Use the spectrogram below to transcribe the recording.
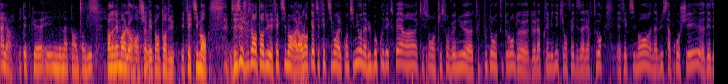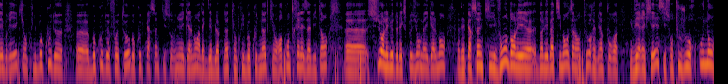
Alors, peut-être qu'il ne m'a pas entendu. Pardonnez-moi, Laurence, j'avais pas entendu. Effectivement, je, je vous ai entendu. Effectivement. Alors l'enquête, effectivement, elle continue. On a vu beaucoup d'experts hein, qui sont qui sont venus euh, tout, tout, au, tout au long de, de l'après-midi, qui ont fait des allers-retours. Effectivement, on a vu s'approcher euh, des débris, qui ont pris beaucoup de euh, beaucoup de photos, beaucoup de personnes qui sont venues également avec des blocs-notes, qui ont pris beaucoup de notes, qui ont rencontré les habitants euh, sur les lieux de l'explosion, mais également des personnes qui vont dans les dans les bâtiments aux alentours, et eh bien pour vérifier s'ils sont toujours ou non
